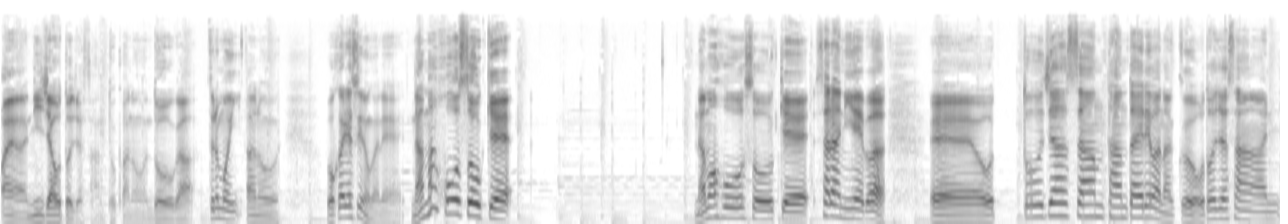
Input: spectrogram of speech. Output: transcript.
ー、あニジャオトジャさんとかの動画。それもあの分かりやすいのがね生放送系。生放送系。さらに言えばえー、おとじゃさん単体ではなくおとじゃさん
